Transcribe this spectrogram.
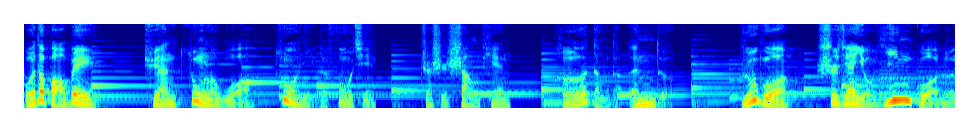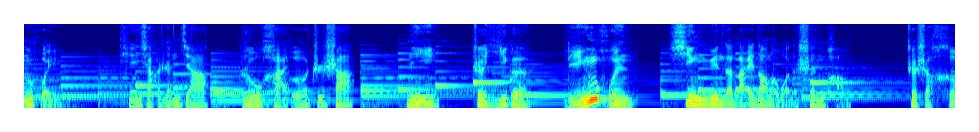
我的宝贝，选中了我做你的父亲，这是上天何等的恩德！如果世间有因果轮回，天下人家如海河之沙，你这一个灵魂，幸运的来到了我的身旁。这是何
